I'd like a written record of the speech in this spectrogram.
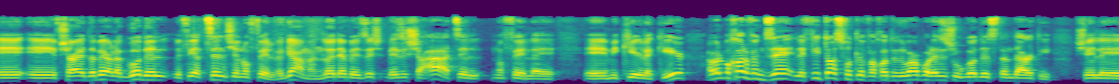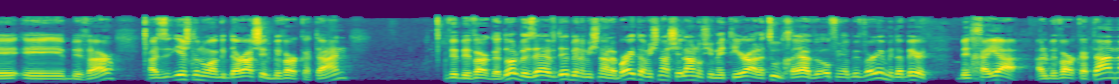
אה, אה, אפשר לדבר על הגודל לפי הצל שנופל, וגם אני לא יודע באיזה, באיזה שעה הצל נופל אה, אה, מקיר לקיר, אבל בכל אופן זה לפי תוספות לפחות מדובר פה על איזשהו גודל סטנדרטי של אה, אה, בבר, אז יש לנו הגדרה של בבר קטן, ובבר גדול, וזה ההבדל בין המשנה לברייתא, המשנה שלנו שמתירה לצוד חיה ועוף מהבברים, מדברת בחיה על בבר קטן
